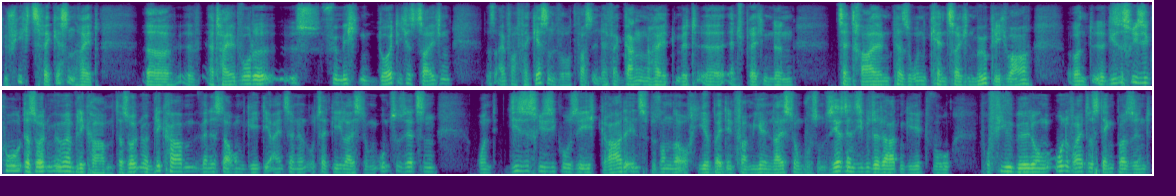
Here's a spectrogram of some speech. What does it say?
Geschichtsvergessenheit äh, erteilt wurde, ist für mich ein deutliches Zeichen, dass einfach vergessen wird, was in der Vergangenheit mit entsprechenden zentralen Personenkennzeichen möglich war. Und äh, dieses Risiko, das sollten wir immer im Blick haben. Das sollten wir im Blick haben, wenn es darum geht, die einzelnen OZG-Leistungen umzusetzen. Und dieses Risiko sehe ich gerade insbesondere auch hier bei den Familienleistungen, wo es um sehr sensible Daten geht, wo Profilbildungen ohne weiteres denkbar sind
